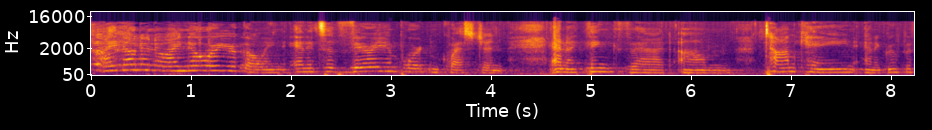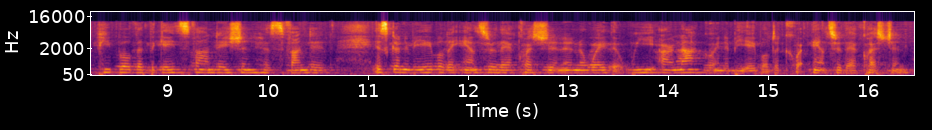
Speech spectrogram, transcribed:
I, no, no, no, I know where you're going, and it's a very important question. And I think that um, Tom Kane and a group of people that the Gates Foundation has funded is going to be able to answer that question in a way that we are not going to be able to answer that question.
